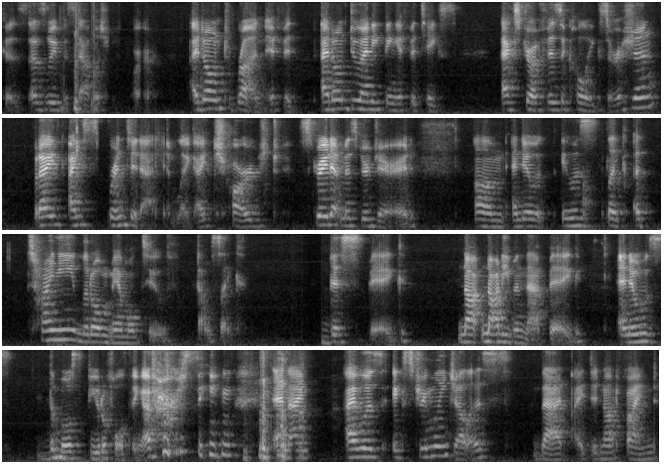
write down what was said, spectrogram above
because, as we've established before, I don't run if it. I don't do anything if it takes extra physical exertion. But I, I sprinted at him, like I charged straight at Mr. Jared, um, and it it was like a tiny little mammal tooth that was like this big, not not even that big, and it was the most beautiful thing I've ever seen. and I I was extremely jealous that I did not find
